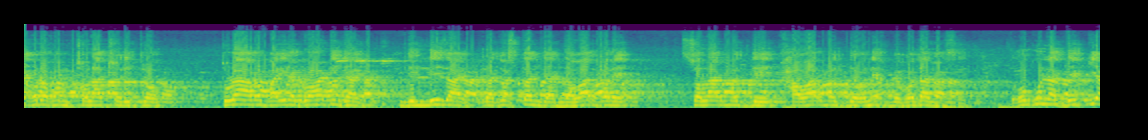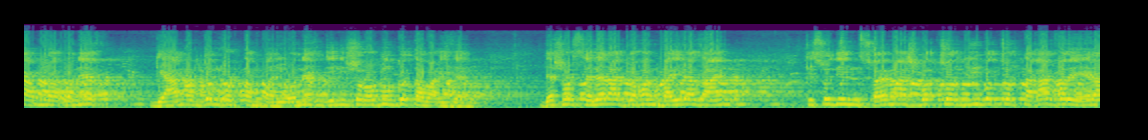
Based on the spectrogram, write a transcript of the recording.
একরকম চলা চরিত্র তোরা আরও বাইরে গুয়াহাটি যায়, দিল্লি যায়, রাজস্থান যায়, যাওয়ার পরে চলার মধ্যে, খাওয়ার মধ্যে অনেক ব্যবধান আছে। ওগুলা দেখি আমরা অনেক জ্ঞান অর্জন করতাম পারি, অনেক জিনিসের অভিজ্ঞতা বাড়ি যায়। দেশের ছেলেরা যখন বাইরে যায়, কিছুদিন ছয় মাস, বছর, দুই বছর থাকার পরে এরা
